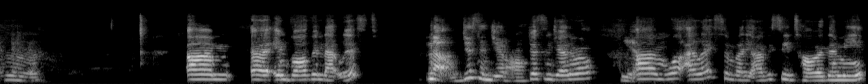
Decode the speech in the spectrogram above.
Hmm. Um uh involved in that list, No, just in general. just in general. Yeah. Um, well, I like somebody obviously taller than me.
